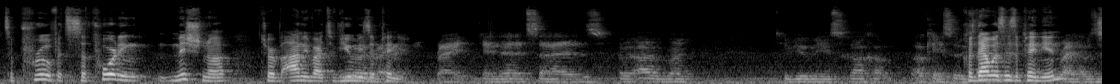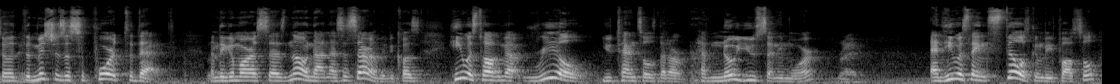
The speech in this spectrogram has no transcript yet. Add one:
It's a proof. It's a supporting Mishnah to Rabbi Ami Bar Tavyumi's Right, right, opinion. Right. And then it says to view me Okay, so Because that was his opinion. Right, that was his so the. Mishnah is a support to that. And the Gemara says, no, not necessarily, because he was talking about real utensils that are have no use anymore. Right. And he was saying still it's going to be puzzle.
